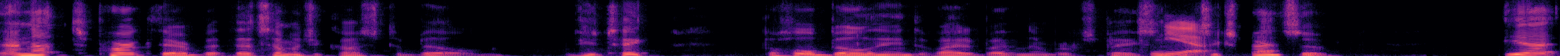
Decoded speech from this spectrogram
And not to park there, but that's how much it costs to build. If you take the whole building divided by the number of spaces, Yeah. it's expensive. Yet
